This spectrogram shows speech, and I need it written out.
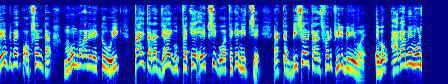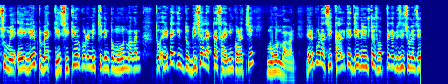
লেফট ব্যাক অপশানটা মোহনবাগানের একটু উইক তাই তারা জয় গুপ্তাকে এফসি গোয়া থেকে নিচ্ছে। একটা বিশাল ট্রান্সফার ফির বিনিময়। এবং আগামী মরশুমে এই লেফট ব্যাককে সিকিওর করে নিচ্ছে কিন্তু মোহনবাগান। তো এটা কিন্তু বিশাল একটা সাইনিং করাচ্ছে মোহনবাগান। এরপর আসি, কালকে যে নিউজটা সব থেকে বেশি চলেছে,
